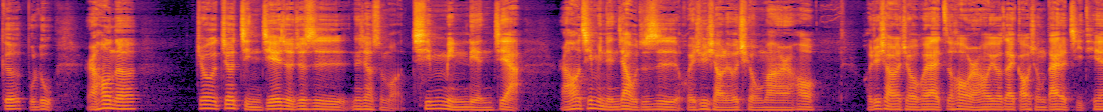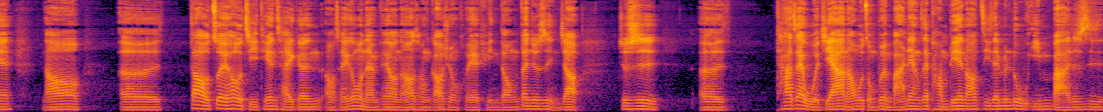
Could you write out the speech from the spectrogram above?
哥不录，然后呢就就紧接着就是那叫什么清明连假。然后清明年假我就是回去小琉球嘛，然后回去小琉球回来之后，然后又在高雄待了几天，然后呃到最后几天才跟哦才跟我男朋友，然后从高雄回屏东。但就是你知道，就是呃他在我家，然后我总不能把他晾在旁边，然后自己在那边录音吧？就是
